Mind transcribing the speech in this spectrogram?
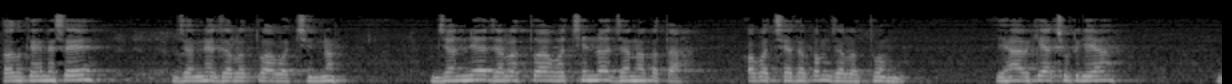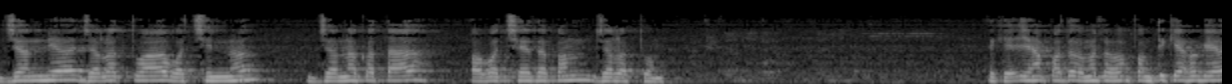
तद कहने से जन्य जलत्वावच्छिन्न। जन्य जलत्वावच्छिन्न जनकता, अवच्छेदकम जलत्वम। यहाँ क्या छूट गया? जन्य जलत्वावच्छिन्न जनकता अवच्छेदकम जलत्वम देखिए, यहाँ पद मतलब पंक्ति क्या हो गया?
